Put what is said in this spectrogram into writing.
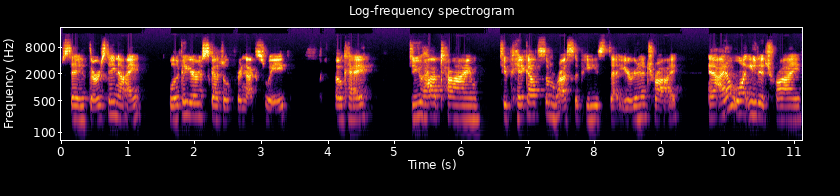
say, Thursday night. Look at your schedule for next week. Okay. Do you have time to pick out some recipes that you're going to try? And I don't want you to try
